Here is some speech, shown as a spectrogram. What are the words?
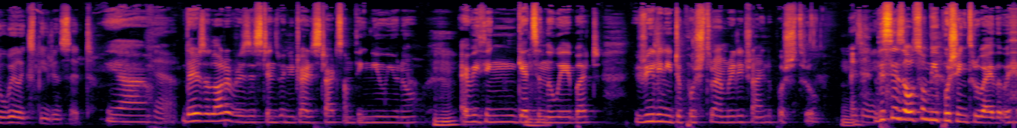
you will experience it Yeah. Yeah. There's a lot of resistance when you try to start something new, you know. Everything gets in the way, but you really need to push through. I'm really trying to push through. I think This is also me pushing through, by the way.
